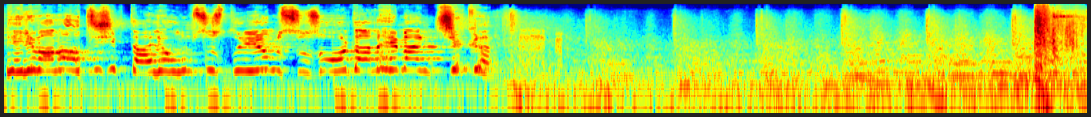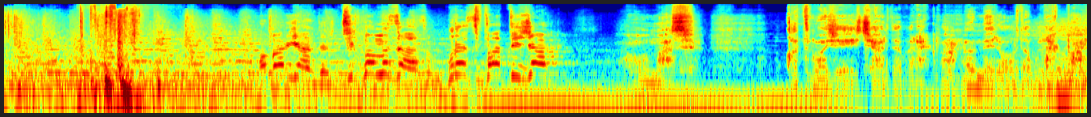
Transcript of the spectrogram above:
Pelivan atış iptali olumsuz duyuyor musunuz? Oradan hemen çıkın. Haber geldi. Çıkmamız lazım. Burası patlayacak. Olmaz. Atmaca'yı içeride bırakmam. Ömer'i orada bırakmam.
